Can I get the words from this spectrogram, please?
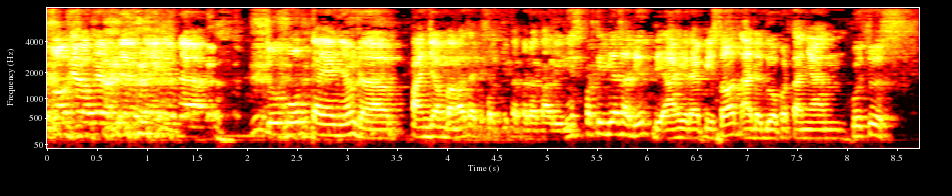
Oke oke oke oke ini udah cukup kayaknya udah panjang banget episode kita pada kali ini. Seperti biasa Dit, di akhir episode ada dua pertanyaan khusus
